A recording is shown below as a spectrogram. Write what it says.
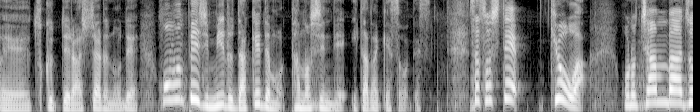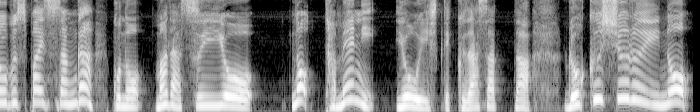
えー、作ってらっしゃるのでホームページ見るだけでも楽しんでいただけそうですさあそして今日はこのチャンバーズ・オブ・スパイスさんがこのまだ水曜のために用意してくださった6種類の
